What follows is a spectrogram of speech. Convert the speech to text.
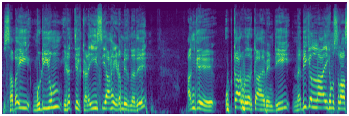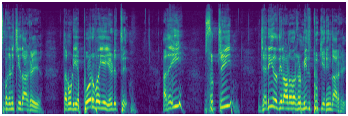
சபை முடியும் இடத்தில் கடைசியாக இடம் இருந்தது. அங்கு உட்கார்வதற்காக வேண்டி நபிகள் நாயகம் சுலாசம் செய்தார்கள்? தன்னுடைய போர்வையை எடுத்து அதை சுற்றி ஜரீரதிலானவர்கள் மீது தூக்கி எறிந்தார்கள்.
